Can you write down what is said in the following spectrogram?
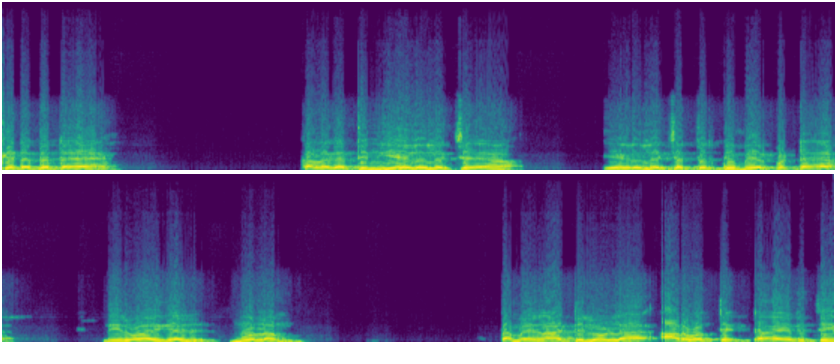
கிட்டத்தட்ட கழகத்தின் ஏழு லட்சம் ஏழு லட்சத்திற்கு மேற்பட்ட நிர்வாகிகள் மூலம் தமிழ்நாட்டில் உள்ள அறுபத்தெட்டாயிரத்தி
